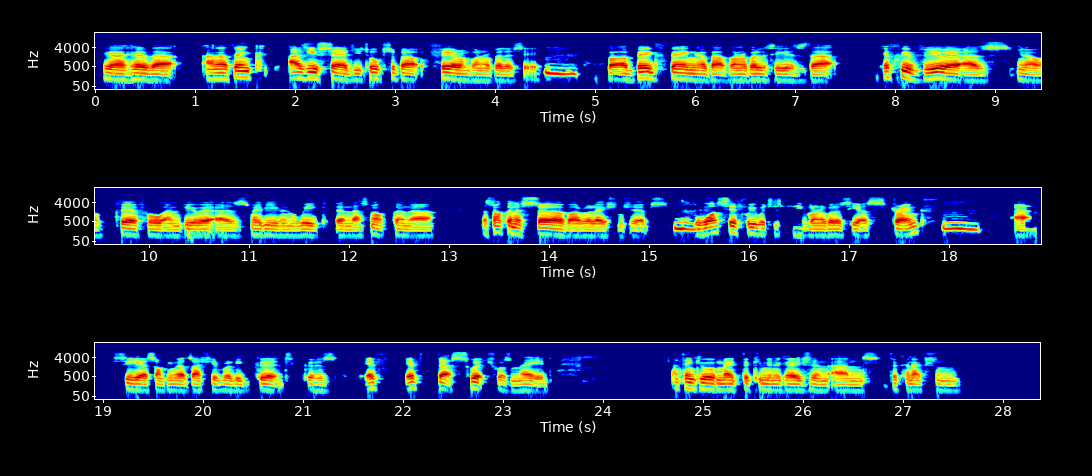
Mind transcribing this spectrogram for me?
Yeah i hear that. And i think as you said you talked about fear and vulnerability mm. but a big thing about vulnerability is that if we view it as you know fearful and view it as maybe even weak then that's not gonna that's not gonna serve our relationships no. what if we were to see vulnerability as strength mm. and see it as something that's actually really good because if if that switch was made i think it would make the communication and the connection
